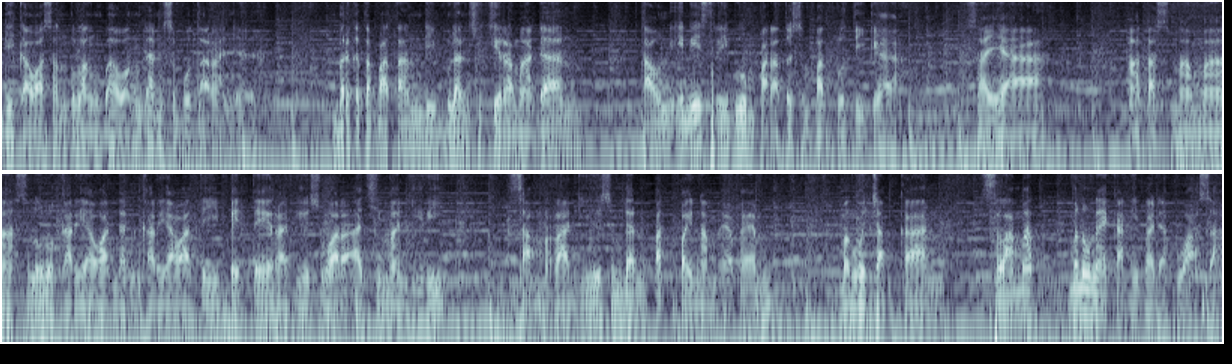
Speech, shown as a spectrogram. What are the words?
di kawasan Tulang Bawang dan seputarannya. Berketepatan di bulan suci Ramadan tahun ini 1443 saya atas nama seluruh karyawan dan karyawati PT Radio Suara Aji Mandiri Sam Radio 94.6 FM mengucapkan selamat menunaikan ibadah puasa.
